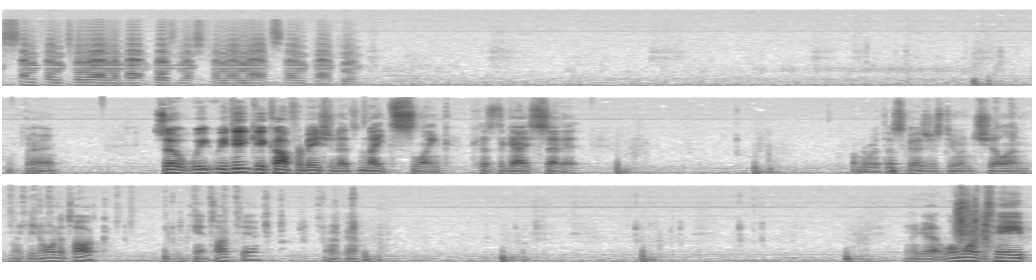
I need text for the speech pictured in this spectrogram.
If something to learn about business for no matter no Alright. So we, we did get confirmation that's Nightslink, because the guy said it. wonder what this guy's just doing chilling. Like, you don't want to talk? Can't talk to you? Okay. I got one more tape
